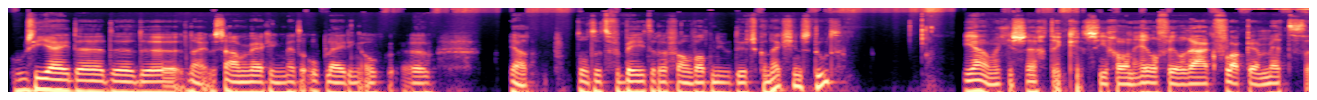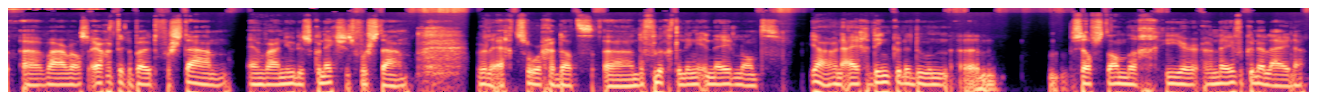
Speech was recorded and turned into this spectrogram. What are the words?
hoe zie jij de, de, de, nou ja, de samenwerking met de opleiding ook uh, ja, tot het verbeteren van wat nu Dutch Connections doet? Ja, wat je zegt, ik zie gewoon heel veel raakvlakken met uh, waar we als ergotherapeut voor staan en waar nu dus Connections voor staan. We willen echt zorgen dat uh, de vluchtelingen in Nederland ja, hun eigen ding kunnen doen, zelfstandig hier hun leven kunnen leiden.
